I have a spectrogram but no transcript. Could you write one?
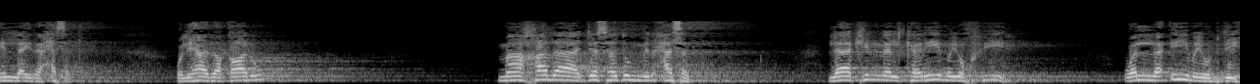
إلا إذا حسد. ولهذا قالوا ما خلا جسد من حسد لكن الكريم يخفيه واللئيم يبديه.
